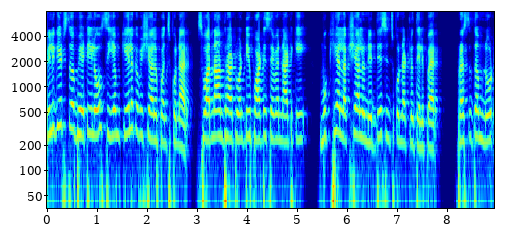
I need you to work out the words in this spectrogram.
బిల్గేట్స్తో భేటీలో సీఎం కీలక విషయాలు పంచుకున్నారు. స్వర్ణాంధ్ర ట్వంటీ ఫార్టీ సెవెన్ నాటికి ముఖ్య లక్ష్యాలు నిర్దేశించుకున్నట్లు తెలిపారు. ప్రస్తుతం నూట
